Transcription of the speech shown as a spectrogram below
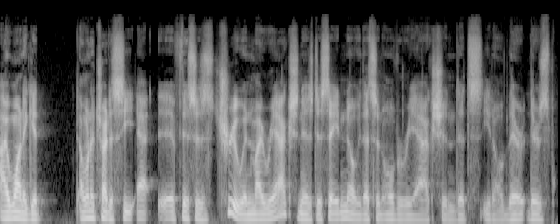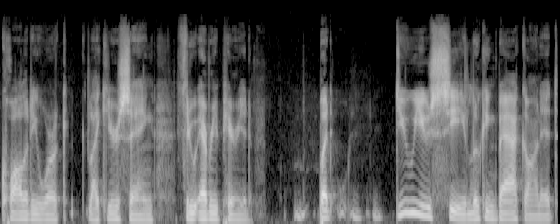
I want to get. I want to try to see if this is true, and my reaction is to say no. That's an overreaction. That's you know there. There's quality work, like you're saying, through every period. But do you see, looking back on it,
